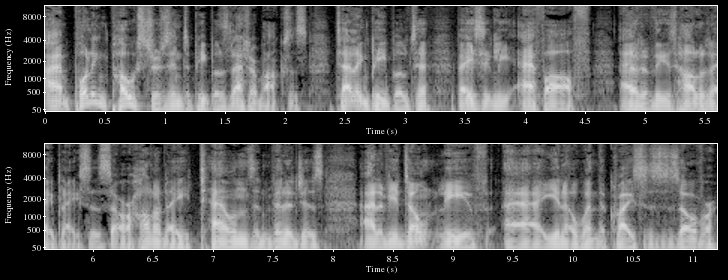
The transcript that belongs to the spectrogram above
And putting posters into people's letterboxes, telling people to basically F off out of these holiday places or holiday towns and villages. And if you don't leave, uh, you know, when the crisis is over,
